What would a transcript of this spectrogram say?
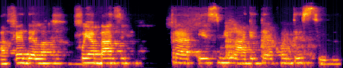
a fé dela foi a base para esse milagre ter acontecido.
